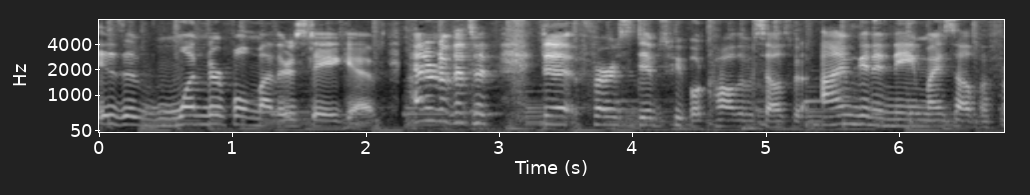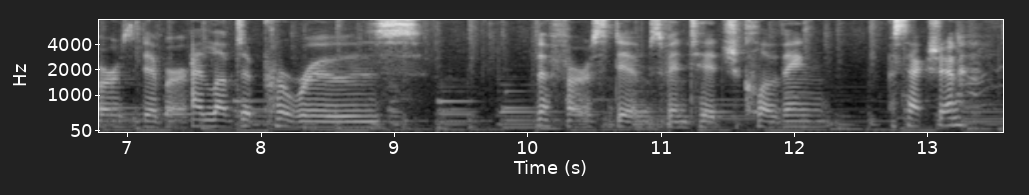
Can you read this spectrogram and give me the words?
is a wonderful Mother's Day gift. I don't know if that's what the 1stDibs people call themselves, but I'm gonna name myself a first dibber. I love to peruse the 1stDibs vintage clothing section.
